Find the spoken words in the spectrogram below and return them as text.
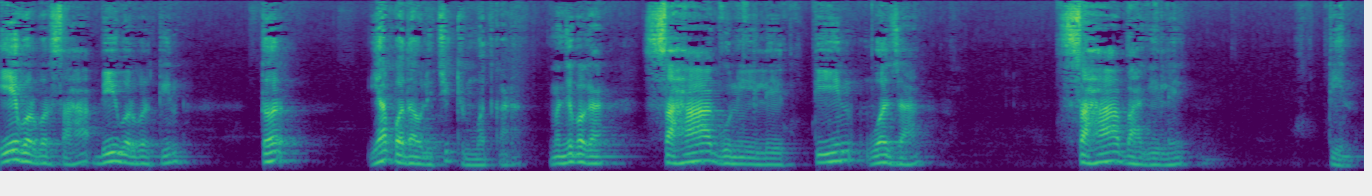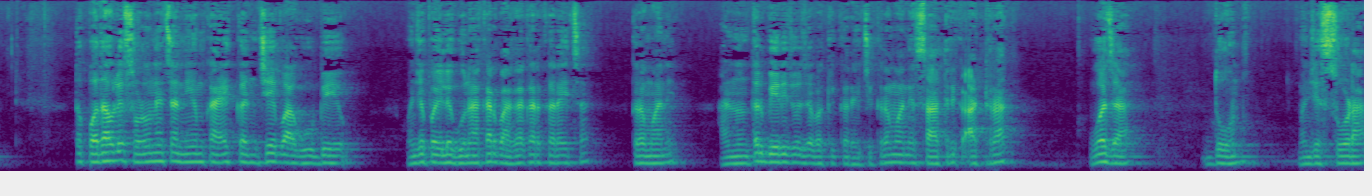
ए बरोबर सहा बी बरोबर तीन. तर या पदावलीची किंमत काढा. म्हणजे बघा सहा गुणिले तीन वजा सहा भागिले तीन. तर पदावली सोडवण्याचा नियम काय आहे? कंचे बागू बेव. म्हणजे पहिले गुणाकार भागाकार करायचा क्रमाने आणि नंतर बेरीज वजाबाकी करायची क्रमाने. सात्रिक अठरा वजा दोन म्हणजे सोळा.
